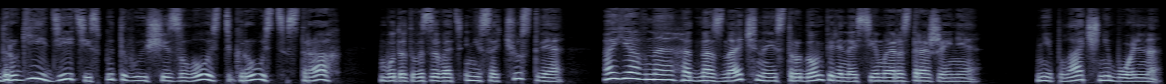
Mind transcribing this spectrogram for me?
Другие дети, испытывающие злость, грусть, страх, будут вызывать не сочувствие, а явное, однозначное и с трудом переносимое раздражение. Не плачь, не больно.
